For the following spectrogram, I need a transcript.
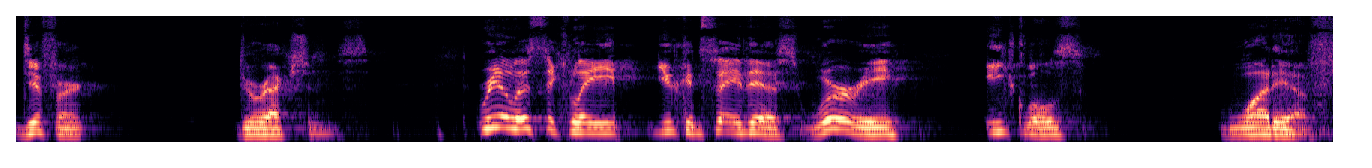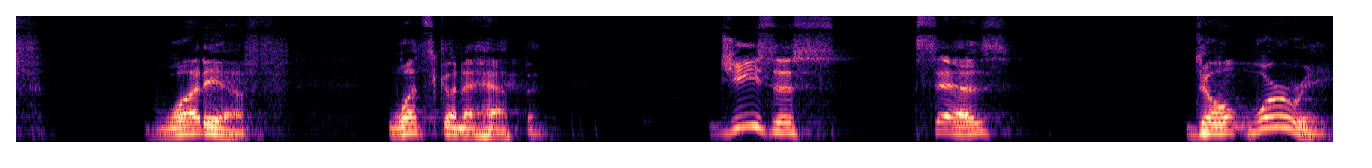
different directions. Realistically, you could say this worry equals what if? What if? What's going to happen? Jesus says, don't worry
